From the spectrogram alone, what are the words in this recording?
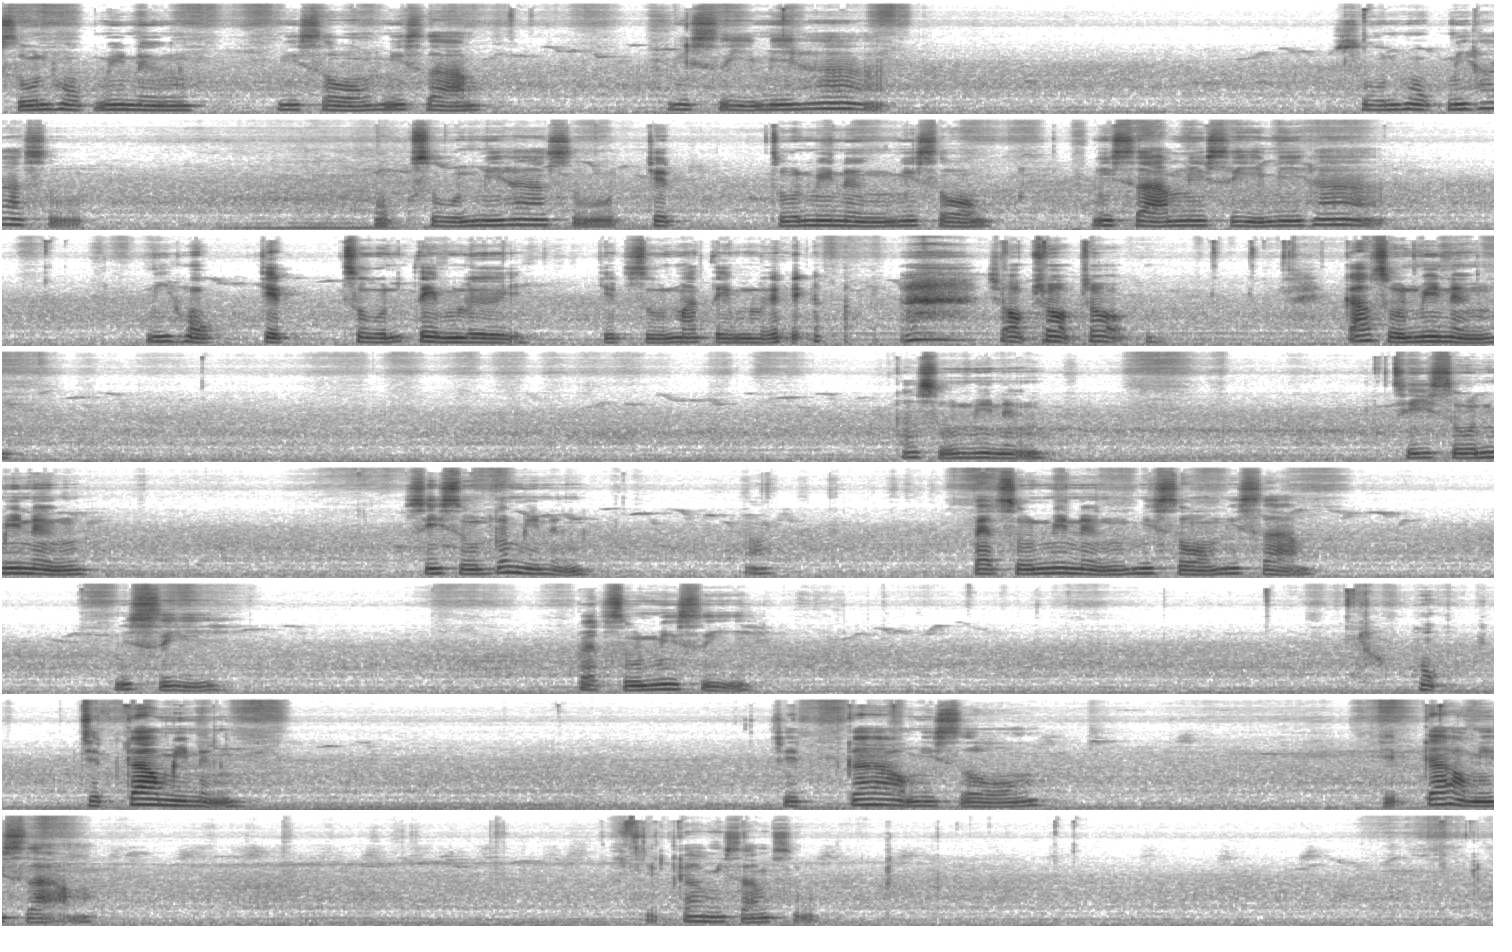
ศูนย์หกมีหนึ่งมีสองมีสาม มีสี่มีห้าศูนย์หกมีห้าสูตรหกศูนย์มีห้าสูตรเจ็ดศูนย์มีหนึ่งมีสองมีสามมีสี่มีห้ามีหกเจ็ดศูนย์เต็มเลยเจ็ดศูนย์มาเต็มเลย ชอบชอบชอบเก้าศูนย์มีหนึ่ง เก้าศูนย์มีหนึ่งสี่ศูนย์มีหนึ่งสี่ศูนย์ก็มีหนึ่งแปดศูนย์มีหนึ่งมีสองมีสามมีสี่แปดศูนย์มีสี่หกเจ็ดเก้ามีหนึ่งเจ็ดเก้ามีสอง เจ็ดเก้ามีสามเจ็ดเก้ามีสามสูตร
